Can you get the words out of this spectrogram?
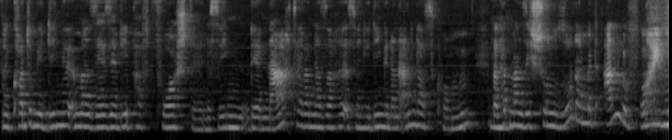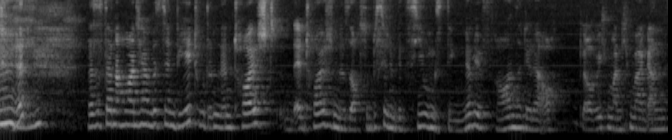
und konnte mir Dinge immer sehr, sehr lebhaft vorstellen. Deswegen der Nachteil an der Sache ist, wenn die Dinge dann anders kommen, dann hat man sich schon so damit angefreundet, mhm dass es dann auch manchmal ein bisschen wehtut und enttäuscht, enttäuschend ist auch so ein bisschen ein Beziehungsding. Ne? Wir Frauen sind ja da auch, glaube ich, manchmal ganz,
